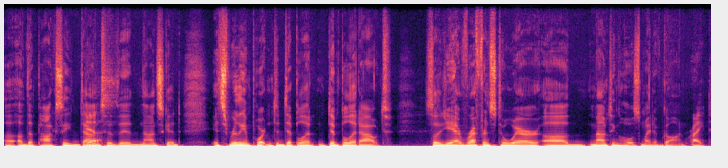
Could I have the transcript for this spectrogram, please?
uh, of the epoxy down yes. to the non-skid, it's really important to dimple it, dimple it out so that you have reference to where uh, mounting holes might have gone. Right,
